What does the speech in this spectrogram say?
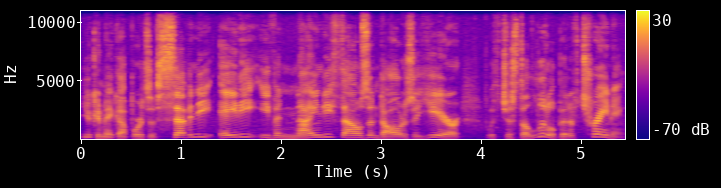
You can make upwards of 70, 80, even $90,000 a year with just a little bit of training.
